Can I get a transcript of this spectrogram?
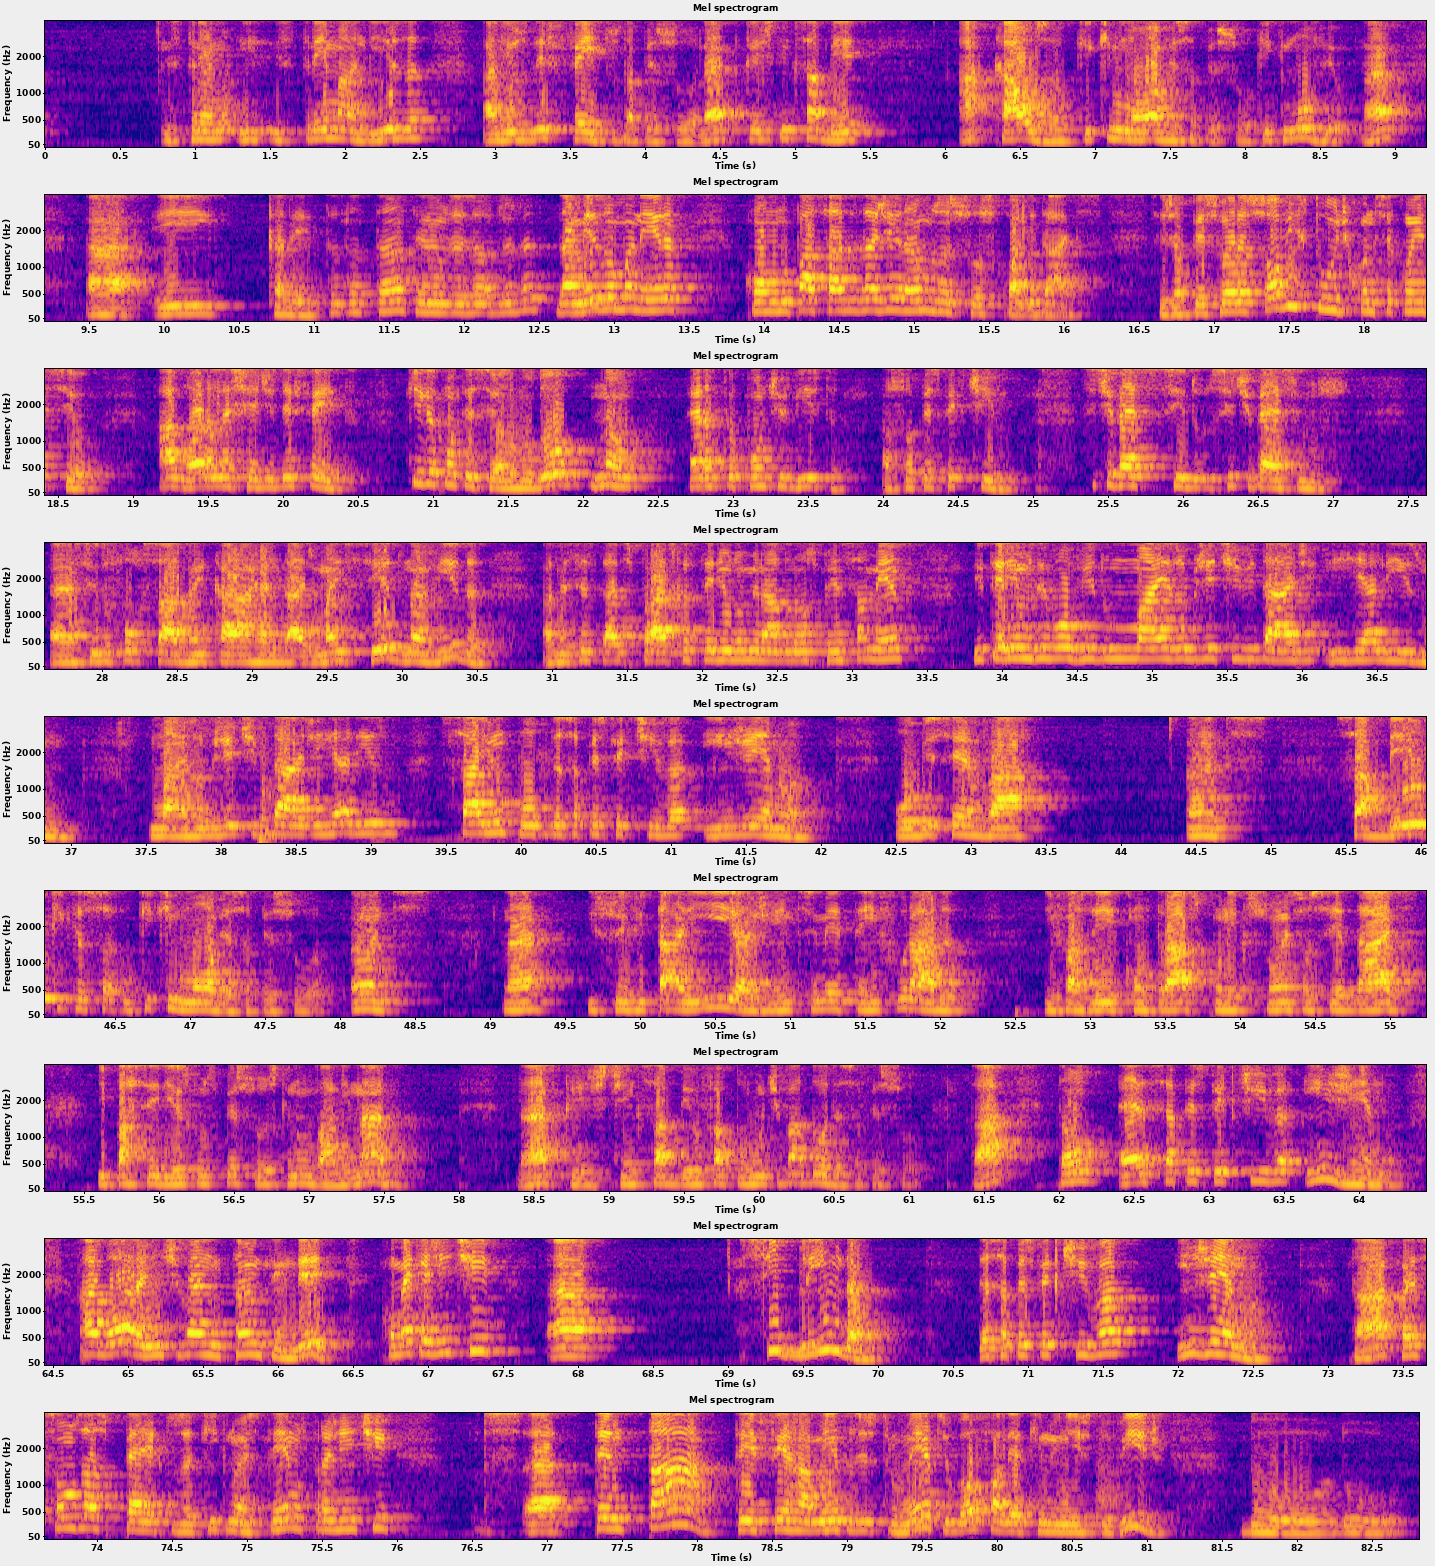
extrema, extremaliza ali os defeitos da pessoa, né? Porque a gente tem que saber a causa, o que, que move essa pessoa, o que, que moveu, né? Ah, e cadê? Da mesma maneira como no passado exageramos as suas qualidades. Ou seja, a pessoa era só virtude quando você conheceu, agora ela é cheia de defeito. O que, que aconteceu? Ela mudou? Não. Era o teu ponto de vista, a sua perspectiva. Se tivesse sido, se tivéssemos é, sido forçados a encarar a realidade mais cedo na vida, as necessidades práticas teriam dominado o nosso pensamento e teríamos envolvido mais objetividade e realismo. Mais objetividade e realismo sai um pouco dessa perspectiva ingênua. Observar antes, saber o que, que, essa, o que, que move essa pessoa antes, né? Isso evitaria a gente se meter em furada, em fazer contratos, conexões, sociedades e parcerias com as pessoas que não valem nada, né? Porque a gente tinha que saber o fator motivador dessa pessoa, tá? Então, essa é a perspectiva ingênua. Agora, a gente vai então entender como é que a gente ah, se blinda dessa perspectiva ingênua, tá? Quais são os aspectos aqui que nós temos para a gente ah, tentar ter ferramentas, instrumentos, igual eu falei aqui no início do vídeo, do, do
